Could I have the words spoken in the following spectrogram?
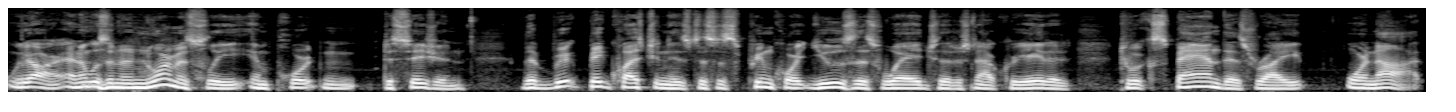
We are, and it was an enormously important decision. The big question is: Does the Supreme Court use this wedge that is now created to expand this right or not?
